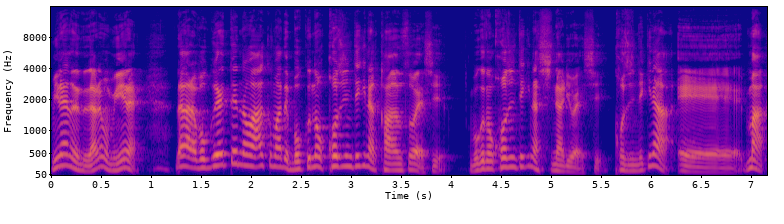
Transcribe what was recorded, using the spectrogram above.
未来なんて誰も見えない。だから僕が言ってるのはあくまで僕の個人的な感想やし、僕の個人的なシナリオやし、個人的な、えー、まあ、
